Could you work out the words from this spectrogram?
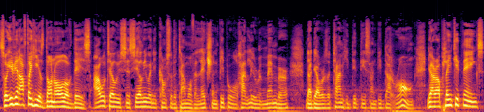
so even after he has done all of this, I will tell you sincerely when it comes to the time of election, people will hardly remember that there was a time he did this and did that wrong. There are plenty things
